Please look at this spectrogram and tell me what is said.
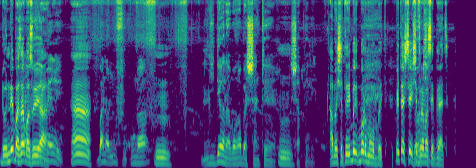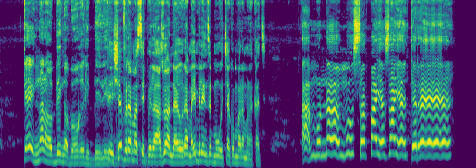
donc nde baza bazoya ah. bana lufu kuna hmm. leader na bango bachanteur hmm. chapele abachanteur ah, boro moko bete peta chef vraiment sepela te te nga na obenga bango kaka ebele te chef vraiment sepela azoyanda yo rama yembele nzembo moko tia kombarama na kati amona mosapa yaza ya interet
